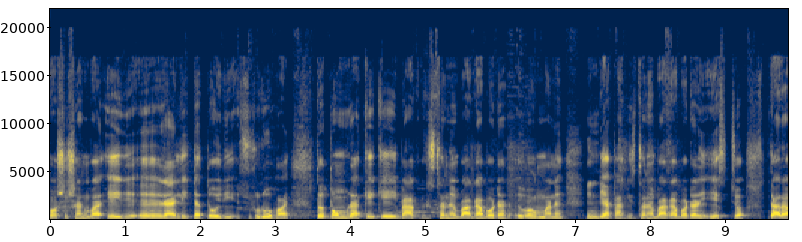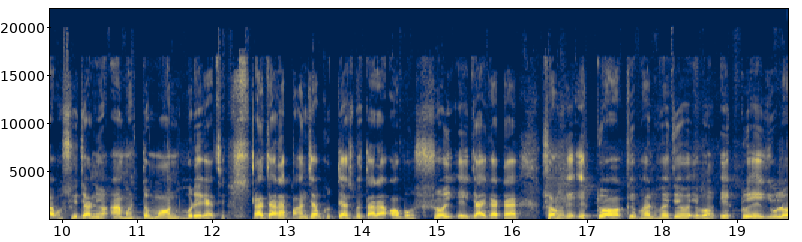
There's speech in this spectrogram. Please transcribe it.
প্রসেশন বা এই র্যালিটা তৈরি শুরু হয়। তো তোমরা কে কে এই পাকিস্তানের বাঘা বর্ডার এবং মানে ইন্ডিয়া পাকিস্তানের বাঘা বর্ডারে এসছো, তারা অবশ্যই জানিও। আমার তো মন ভরে গেছে। আর যারা পাঞ্জাব ঘুরতে আসবে তারা অবশ্যই এই জায়গাটা সঙ্গে একটু অকিভাল হয়ে যেও এবং একটু এইগুলো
